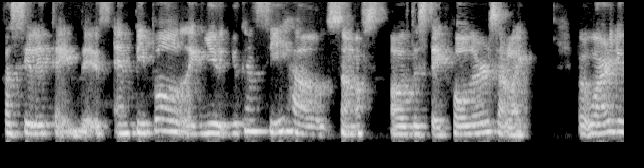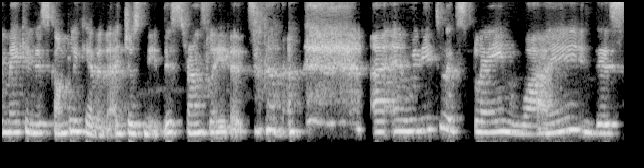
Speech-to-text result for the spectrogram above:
facilitate this? And people like you you can see how some of, of the stakeholders are like but why are you making this complicated? I just need this translated. Uh, and we need to explain why this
